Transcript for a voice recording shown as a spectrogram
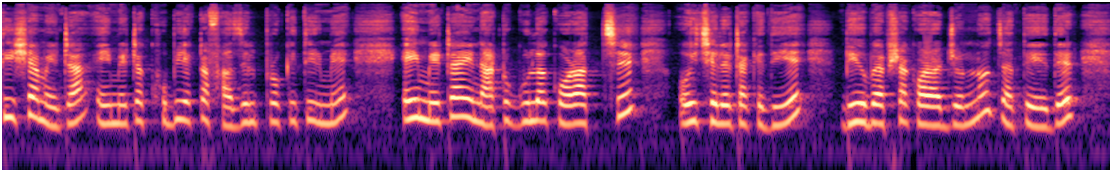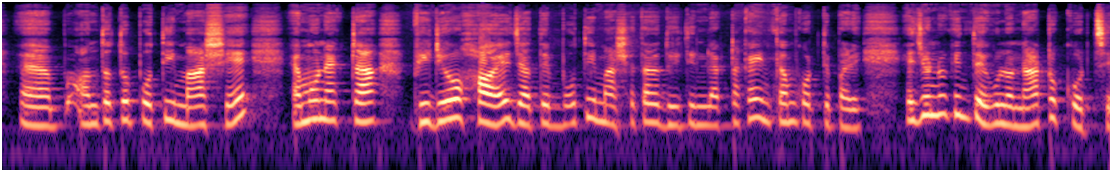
তিশা মেয়েটা, এই মেয়েটা খুবই একটা ফাজিল প্রকৃতির মেয়ে। এই মেয়েটা এই নাটকগুলো করাচ্ছে ওই ছেলেটাকে দিয়ে ভিউ ব্যবসা করার জন্য যাতে এদের অন্তত প্রতি মাসে এমন একটা ভিডিও হয় যাতে প্রতি মাসে তারা দুই তিন লাখ টাকা ইনকাম করতে পারে। এই জন্য কিন্তু এগুলো নাটক করছে।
